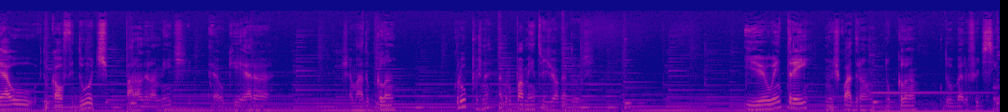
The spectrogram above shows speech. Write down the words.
é o do Call of Duty paralelamente é o que era chamado clã grupos, né? Agrupamentos de jogadores. E eu entrei no esquadrão, no clã do Battlefield 5.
